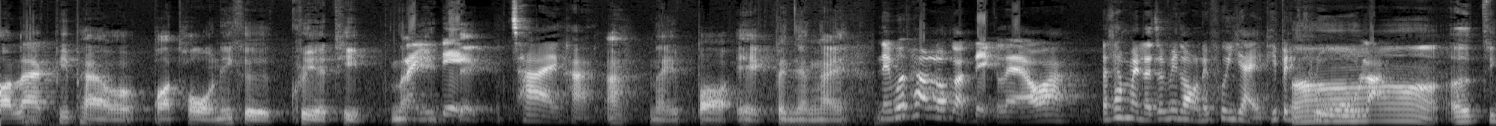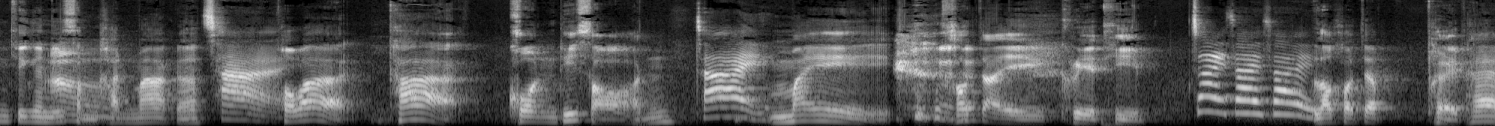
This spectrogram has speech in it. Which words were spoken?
ตอนแรกพี่แพรวปอโทนี่คือครีเอทีฟในในเด็กเด็กใช่ค่ะอะในปอเอกเป็นยังไง ในเมื่อแพรวลองกับเด็กแล้วอะแล้วทำไมเราจะไม่ลองได้ผู้ใหญ่ที่เป็นครูล่ะอ๋อเออจริง ๆ อันนี้เออสำคัญมากนะใช่เพราะว่าถ้าคนที่สอนใช่ไม่เข้าใจครีเอทีฟใช่ใช่ใช่แล้วเขาจะเผยแพร่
